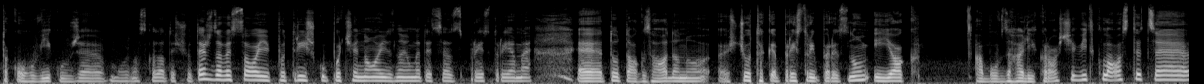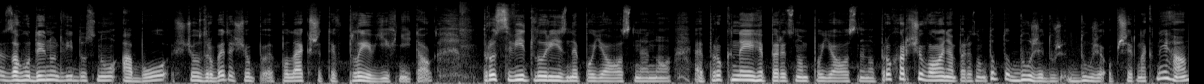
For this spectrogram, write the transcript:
такого віку вже можна сказати, що теж зависають, потрішку починають знайомитися з пристроями. Е, То так згадано, що таке пристрій перед сном і як. Або взагалі краще відкласти це за годину-дві до сну, або що зробити, щоб полегшити вплив їхній. Так про світло різне пояснено, е, про книги перед сном пояснено, про харчування перед сном. Тобто дуже дуже дуже обширна книга.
